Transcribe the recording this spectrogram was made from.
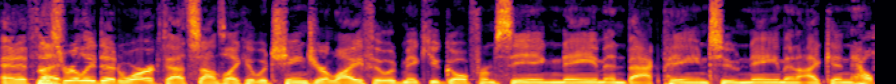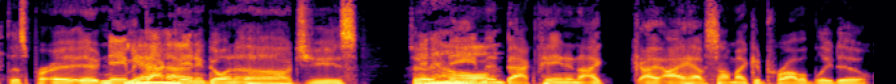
and if but, this really did work, that sounds like it would change your life. It would make you go from seeing name and back pain to name and I can help this per- uh, uh name yeah. and back pain and going, oh, geez, to name and back pain and I, I I have something I could probably do.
